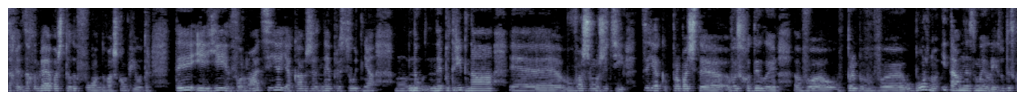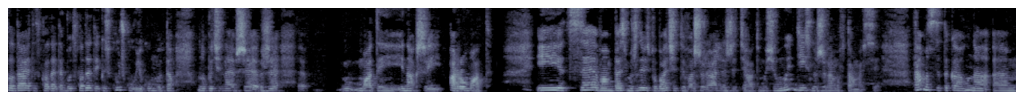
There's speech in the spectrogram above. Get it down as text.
зах- захламляє ваш телефон, ваш комп'ютер. Те і є інформація, яка вже не присутня, ну не потрібна е, в вашому житті. Це як, пробачте, ви сходили в, в, в уборну і там не змили. І туди складаєте, складаєте, або складаєте якусь кучку, в якому там воно починає вже, вже мати інакший аромат. І це вам дасть можливість побачити ваше реальне життя, тому що ми дійсно живемо в Тамасі. Тамас це така гуна ем,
